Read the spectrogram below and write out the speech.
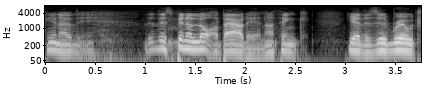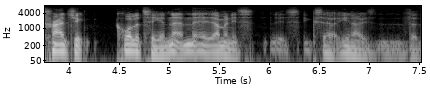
you know, the, there's been a lot about it, and I think, yeah, there's a real tragic quality, and, and I mean, it's it's uh, you know, it's, the-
